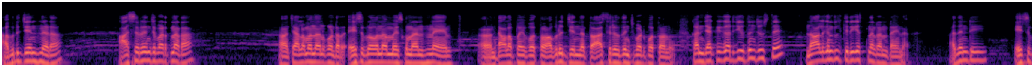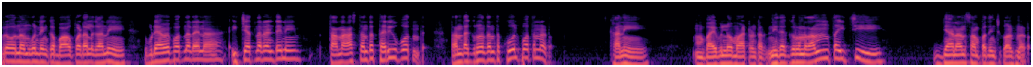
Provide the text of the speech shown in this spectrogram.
అభివృద్ధి చెందుతున్నాడా? ఆశీర్వదించబడుతున్నాడా? చాలామంది అనుకుంటారు యేసు ప్రభు నమ్మేసుకున్న వెంటనే డెవలప్ అయిపోతాం అభివృద్ధి చెందుతాం ఆశీర్వదించబడిపోతాను కానీ జక్క గారి జీవితం చూస్తే నాలుగింతలు తిరిగిస్తున్నాడంట ఆయన. అదేంటి? యేసు ప్రభు నమ్ముకుంటే ఇంకా బాగుపడాలి కానీ ఇప్పుడు ఏమైపోతున్నాడు ఆయన? ఇచ్చేస్తున్నాడంటేని తన ఆస్తి అంతా తరిగిపోతుంది తన దగ్గర ఉన్నదంతా కూలిపోతున్నాడు. కానీ బైబిల్లో మాట ఉంటుంది నీ దగ్గర ఉన్నదంతా ఇచ్చి జ్ఞానాన్ని సంపాదించుకుంటున్నాడు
